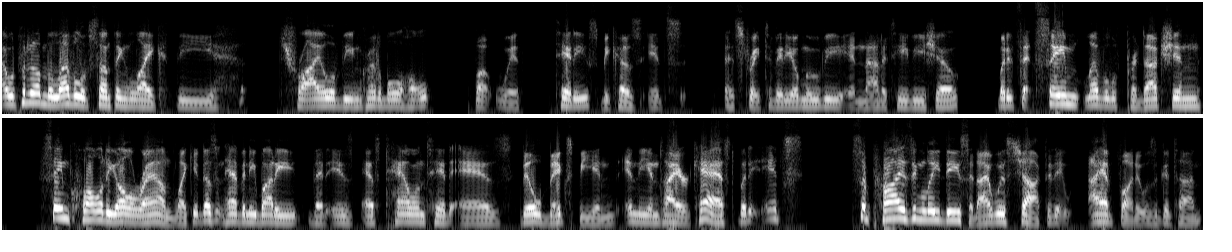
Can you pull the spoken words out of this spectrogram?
I would put it on the level of something like the Trial of the Incredible Hulk, but with titties, because it's a straight to video movie and not a TV show. But it's that same level of production, same quality all around. Like it doesn't have anybody that is as talented as Bill Bixby in in the entire cast, but it, it's surprisingly decent. I was shocked, and it, I had fun. It was a good time.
